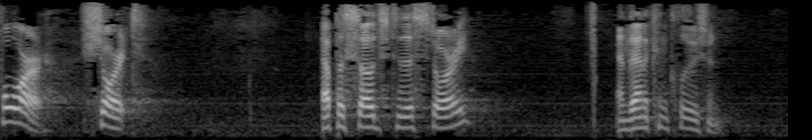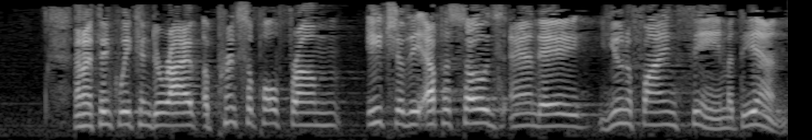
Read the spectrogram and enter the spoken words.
four short episodes to this story, and then a conclusion. And I think we can derive a principle from each of the episodes and a unifying theme at the end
